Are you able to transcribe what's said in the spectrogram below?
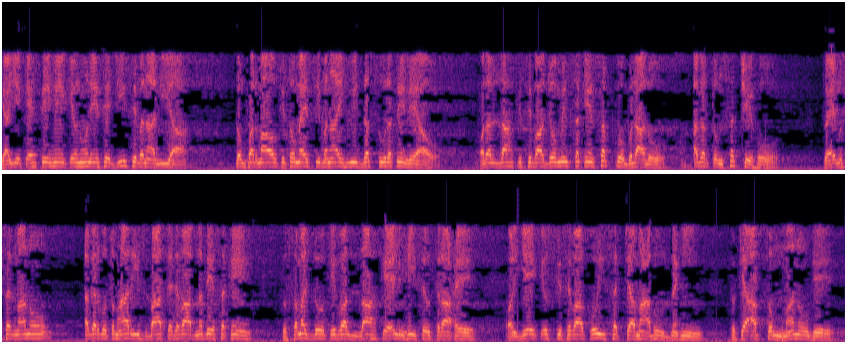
کیا یہ کہتے ہیں کہ انہوں نے اسے جی سے بنا لیا؟ تم فرماؤ کہ تم ایسی بنائی ہوئی دس صورتیں لے آؤ اور اللہ کے سوا جو مل سکیں سب کو بلا لو، اگر تم سچے ہو۔ تو اے مسلمانوں، اگر وہ تمہاری اس بات کا جواب نہ دے سکیں، تو سمجھ لو کہ وہ اللہ کے علم ہی سے اترا ہے اور یہ کہ اس کے سوا کوئی سچا معبود نہیں۔ تو کیا اب تم مانو گے؟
